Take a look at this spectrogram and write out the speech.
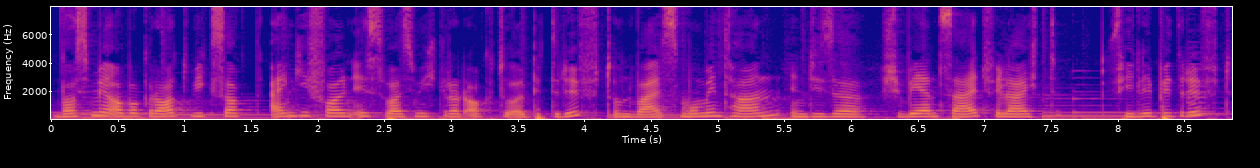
was mir aber gerade, wie gesagt, eingefallen ist, weil es mich gerade aktuell betrifft und weil es momentan in dieser schweren Zeit vielleicht viele betrifft.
